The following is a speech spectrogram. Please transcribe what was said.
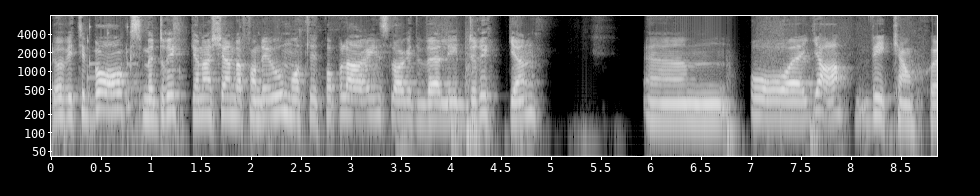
Då är vi tillbaks med dryckerna kända från det omåttligt populära inslaget Välj drycken. Ehm, och ja, vi kanske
